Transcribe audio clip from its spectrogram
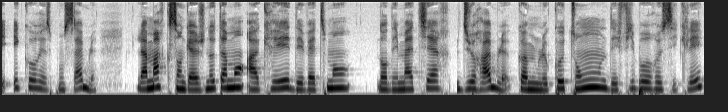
et éco-responsable la marque s'engage notamment à créer des vêtements dans des matières durables comme le coton, des fibres recyclées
